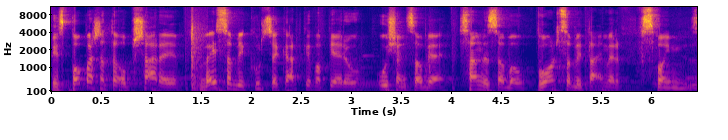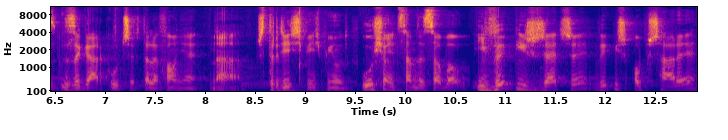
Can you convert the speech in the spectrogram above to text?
Więc popatrz na te obszary, weź sobie kurczę kartkę papieru, usiądź sobie sam ze sobą, włącz sobie timer w swoim zegarku czy w telefonie na 45 minut, usiądź sam ze sobą i wypisz rzeczy, wypisz obszary,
